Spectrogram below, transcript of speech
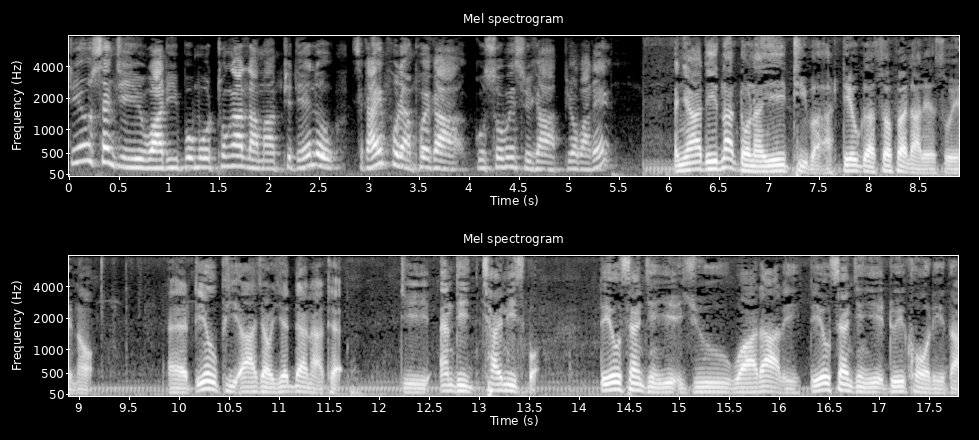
တရုတ်ဆန့်ကျင်ရေးဝါဒီပုံမထွန်းကားလာမှာဖြစ်တယ်လို့စကိုင်းဖိုရန်အဖွဲ့ကကိုစိုးဝင်းဆွေကပြောပါတယ် အညာဒေသတော်လှန်ရေးထိပါတရုတ်ကဆွတ်ဖက်လာတယ်ဆိုရင်တော့ အဲတရုတ် PR ကြောင့်ရက်တန့်တာထက်ဒီ anti chinese ပေါ့တရုတ်ဆန့်ကျင်ရေးအယူဝါဒတွေတရုတ်ဆန့်ကျင်ရေးအတွေးခေါ်တွေဒါ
